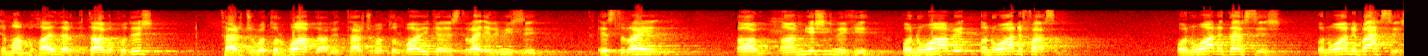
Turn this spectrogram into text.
امام بخاری در کتاب خودش ترجمه الباب داره. ترجمه البابی که اصطلاح علمی سے اصطلاح آمیش اینه که عنوان عنوان فصل عنوان درسش عنوان بحثش.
